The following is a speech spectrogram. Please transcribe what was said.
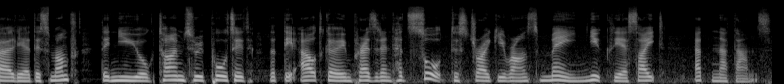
Earlier this month, the New York Times reported that the outgoing president had sought to strike Iran's main nuclear site at Natanz.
